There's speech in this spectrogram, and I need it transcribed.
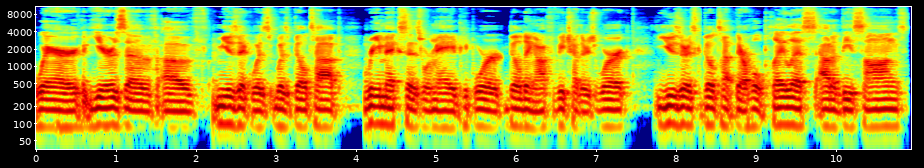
where years of, of music was, was built up, remixes were made, people were building off of each other's work, users built up their whole playlists out of these songs.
